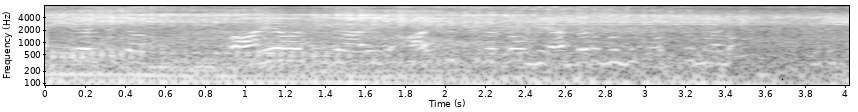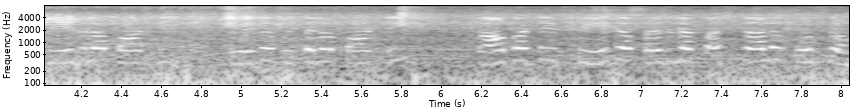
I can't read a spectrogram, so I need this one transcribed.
అభ్యర్థిగా మాయావతి గారి ఆశీస్సులతో మీ అందరి ముందుకు వస్తున్నాను. ఇది పేదల పార్టీ పేద బిడ్డల పార్టీ. కాబట్టి పేద ప్రజల కష్టాల కోసం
